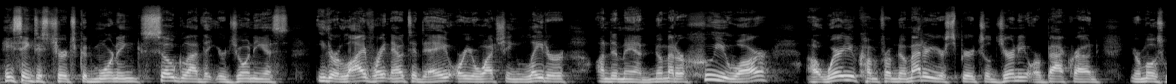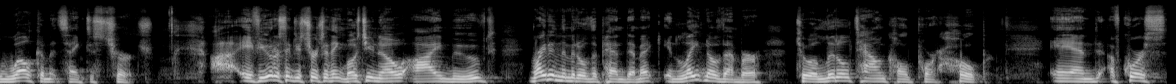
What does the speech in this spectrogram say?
Hey, Sanctus Church, good morning. So glad that you're joining us either live right now today or you're watching later on demand. No matter who you are, uh, where you come from, no matter your spiritual journey or background, you're most welcome at Sanctus Church. Uh, if you go to Sanctus Church, I think most of you know I moved right in the middle of the pandemic in late November to a little town called Port Hope. And of course,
